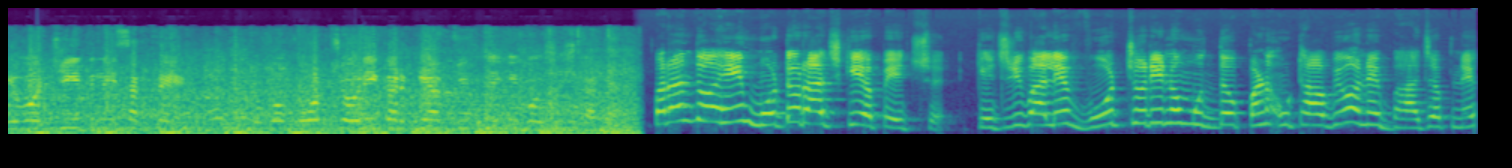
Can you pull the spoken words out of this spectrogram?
कि वो जीत नहीं सकते तो वो वोट चोरी करके अब जीतने की कोशिश कर रहे हैं। મોટો રાજકીય પેજ છે. કેજરીવાલે વોટ ચોરીનો મુદ્દો પણ ઉઠાવ્યો અને ભાજપને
